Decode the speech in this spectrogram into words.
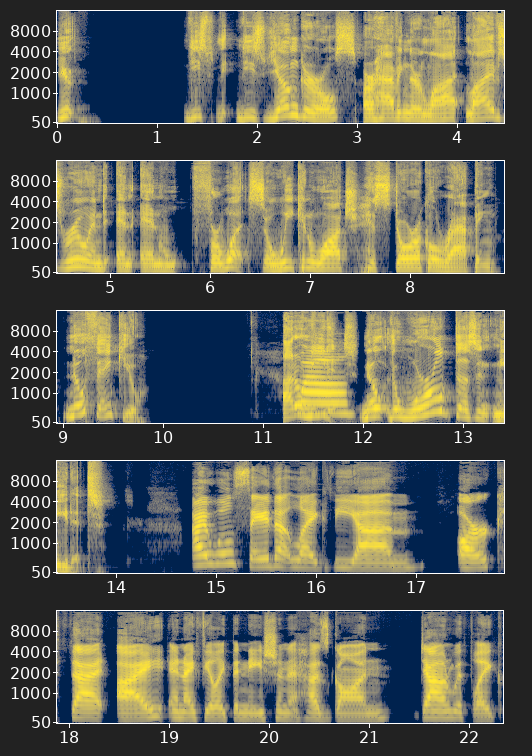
you these these young girls are having their li- lives ruined and and for what? So we can watch historical rapping. No, thank you. I don't Well- need it. No, the world doesn't need it. I will say that like the um arc that I and I feel like the nation has gone down with like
